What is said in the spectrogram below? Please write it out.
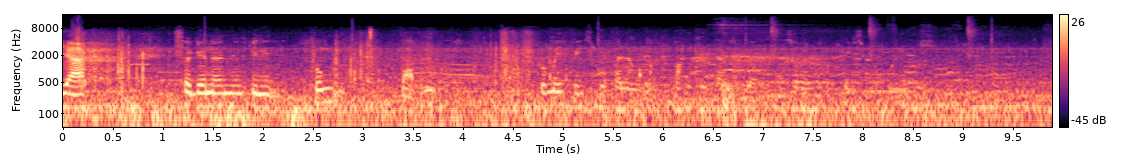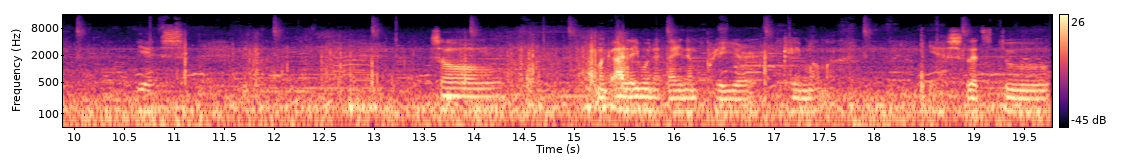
yeah. So, ganun yung pinin... Kung... Dapat... Kung may Facebook ka lang, makikita mo yun. So, wala kang Facebook mo. Yes. So, mag-alay muna tayo ng prayer kay Mama. Yes, let's do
